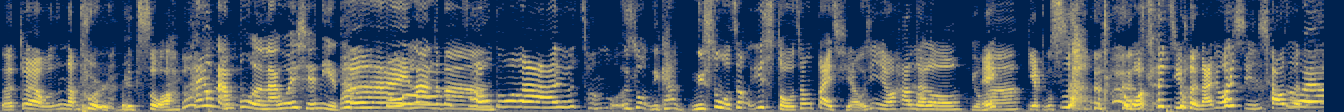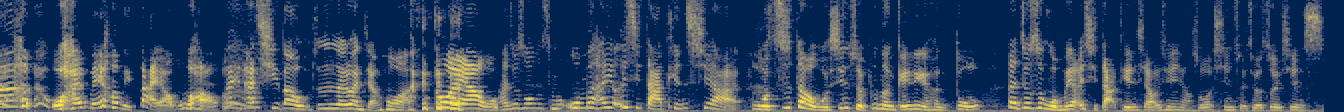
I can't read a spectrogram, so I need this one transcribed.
呃，对啊，我是南部人，没错啊。他用南部人来威胁你，太烂了吧？超多啦，就常说说，你看，你是我这样一手这样带起来，我心里想，Hello，有吗？也不是啊，我自己本来就会行销的。对啊，我还没有你带好不好？那他气到就是在乱讲话。对啊，我他就说什么，我们还有一起打天下。我知道我薪水不能给你很多。但就是我们要一起打天下，我心里想说，薪水就是最现实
